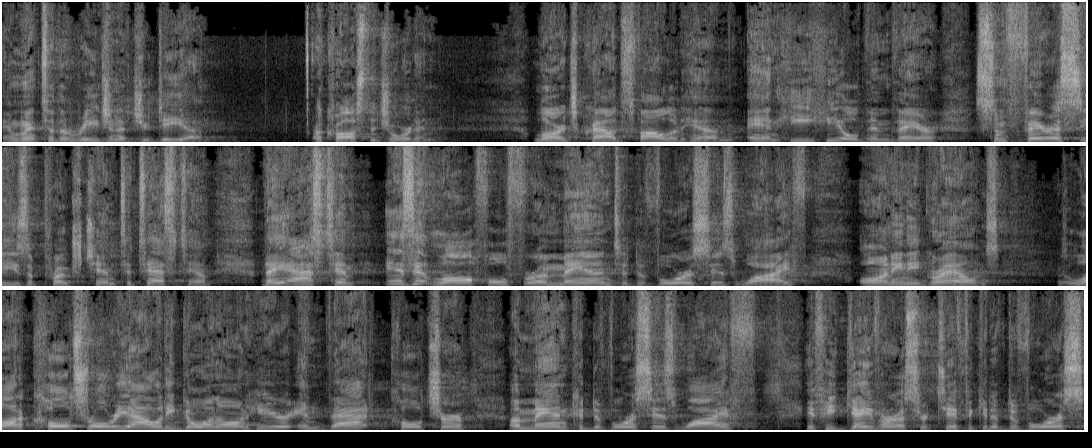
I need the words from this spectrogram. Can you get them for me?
and went to the region of Judea across the Jordan. Large crowds followed him, and he healed them there. Some Pharisees approached him to test him. They asked him, Is it lawful for a man to divorce his wife on any grounds? There's a lot of cultural reality going on here. In that culture, a man could divorce his wife if he gave her a certificate of divorce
